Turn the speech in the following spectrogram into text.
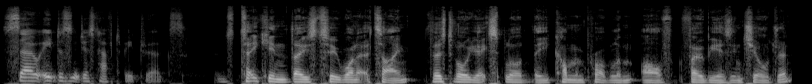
So it doesn't just have to be drugs taking those two one at a time, first of all, you explored the common problem of phobias in children.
